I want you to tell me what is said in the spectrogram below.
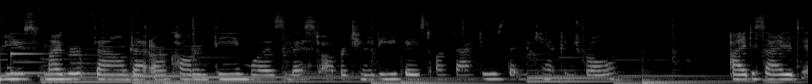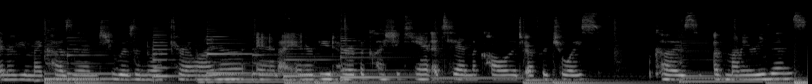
Interviews, my group found that our common theme was missed opportunity based on factors that you can't control. I decided to interview my cousin. She lives in North Carolina, and I interviewed her because she can't attend the college of her choice because of money reasons.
